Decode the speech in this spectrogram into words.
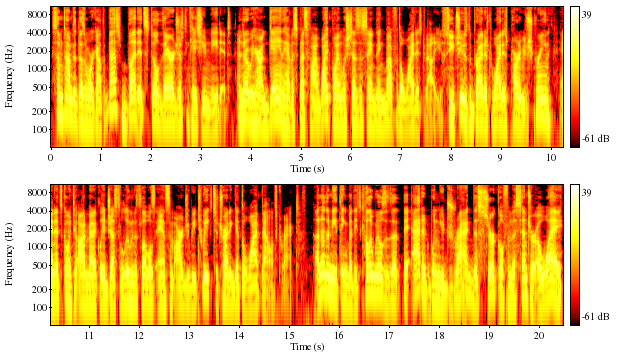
Sometimes it doesn't work out the best, but it's still there just in case you need it. And then over here on gain, they have a specify white point, which does the same thing, but for the whitest value. So you choose the brightest, whitest part of your screen, and it's going to automatically adjust the luminance levels and some RGB tweaks to try to get the white balance correct. Another neat thing about these color wheels is that they added when you drag the circle from the center away,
